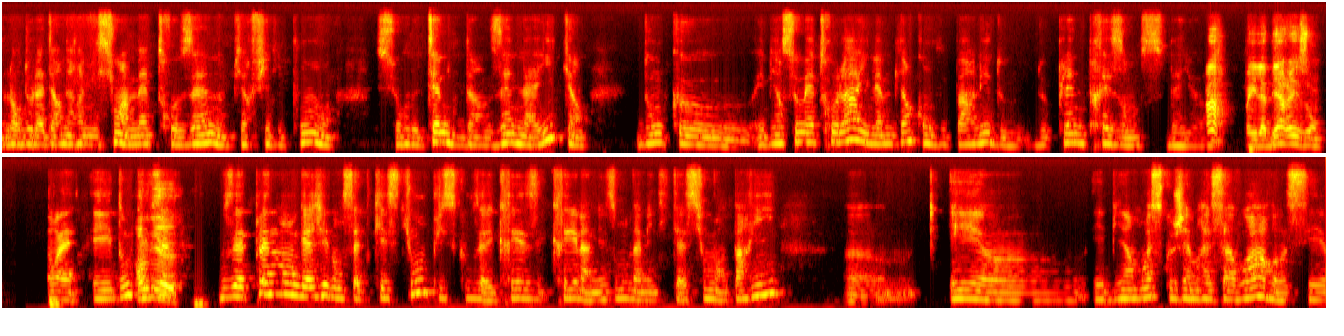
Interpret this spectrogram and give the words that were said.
lors de la dernière émission un maître zen, Pierre Philippon, sur le thème d'un zen laïque. Donc, euh, eh bien, ce maître-là, il aime bien quand vous parlez de, pleine présence, d'ailleurs. Ah, bah, il a bien raison. Ouais. Et donc, vous êtes, pleinement engagé dans cette question puisque vous avez créé, la maison de la méditation à Paris. Euh, et euh, eh bien, moi, ce que j'aimerais savoir, c'est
